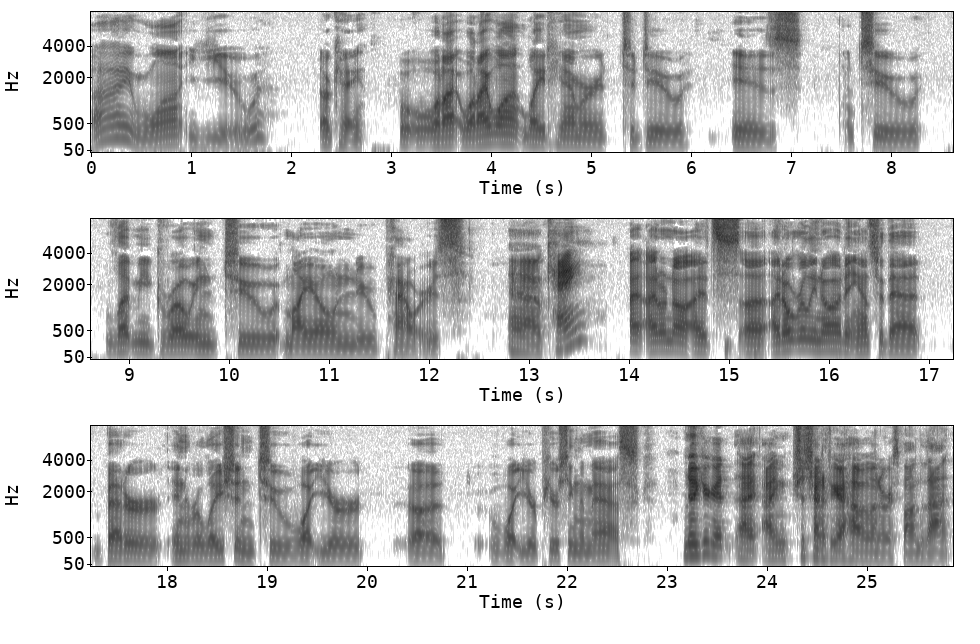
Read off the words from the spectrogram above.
I want you. Okay. What I what I want Lighthammer to do is to let me grow into my own new powers. Okay. I, I don't know. It's uh, I don't really know how to answer that better in relation to what you're uh, what you're piercing the mask. No, you're good. I, I'm just trying to figure out how I want to respond to that.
